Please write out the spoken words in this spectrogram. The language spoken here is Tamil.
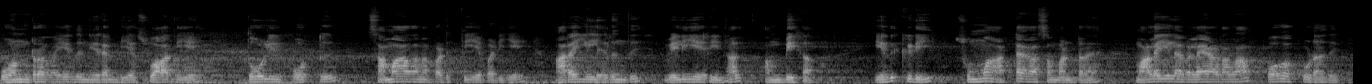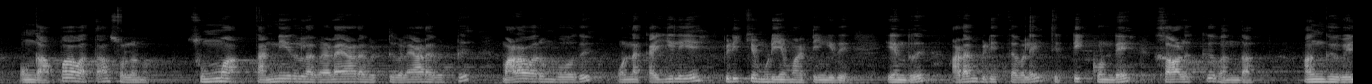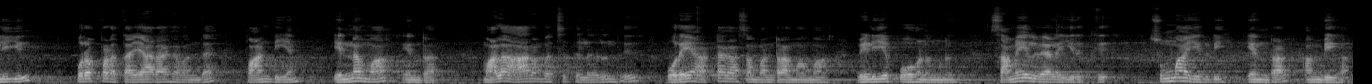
ஒன்றரை வயது நிரம்பிய சுவாதியை தோளில் போட்டு சமாதானப்படுத்தியபடியே அறையிலிருந்து வெளியேறினாள் அம்பிகா. எதுக்குடி சும்மா அட்டகாசம் பண்ணுற மலையில் விளையாடலாம் போகக்கூடாது. உங்கள் அப்பாவைத்தான் சொல்லணும். சும்மா தண்ணீரில் விளையாட விட்டு விளையாட விட்டு மழை வரும்போது உன்னை கையிலேயே பிடிக்க முடிய மாட்டேங்குது என்று அடம் பிடித்தவளை திட்டிக்கொண்டே ஹாலுக்கு வந்தாள். அங்கு வெளியில் புறப்பட தயாராக வந்த பாண்டியன் என்னம்மா? என்றார். மழை ஆரம்பிச்சதுலேருந்து ஒரே அட்டகாசம் பண்ணுறாமாம்மா வெளியே போகணும்னு. சமையல் வேலை இருக்கு சும்மா இருடி என்றாள் அம்பிகா.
